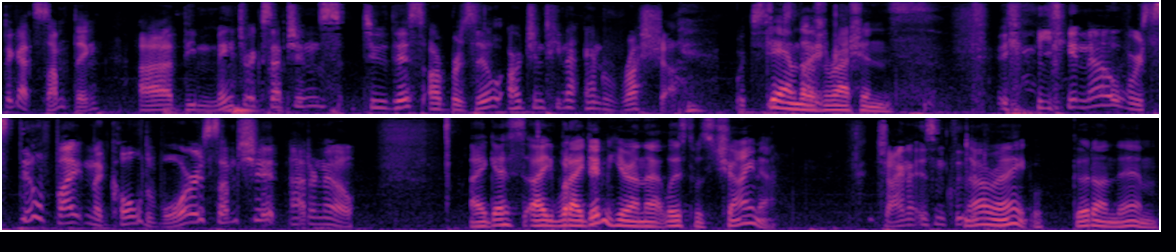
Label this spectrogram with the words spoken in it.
they got something. Uh, the major exceptions to this are Brazil, Argentina, and Russia. Which Damn those like, Russians! You know, we're still fighting a Cold War or some shit. I don't know. I guess I what I didn't hear on that list was China. China is included. All right, well, good on them.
